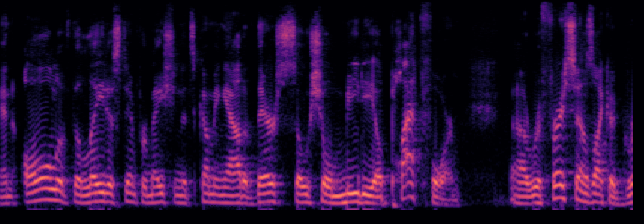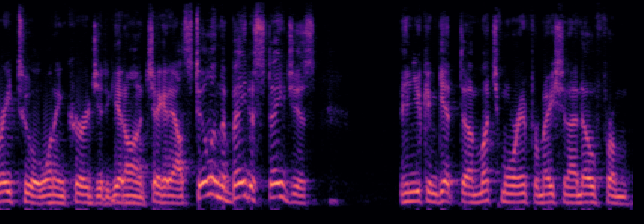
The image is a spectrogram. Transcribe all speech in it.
and all of the latest information that's coming out of their social media platform. Uh, Refresh sounds like a great tool. I want to encourage you to get on and check it out. Still in the beta stages, and you can get uh, much more information, I know, from,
